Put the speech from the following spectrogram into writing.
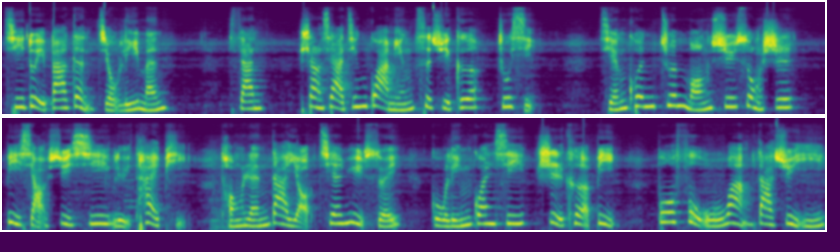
七兑八艮，九离门；三。上下经卦名次序歌朱熹：乾坤尊蒙虚宋诗，毕小续兮吕太匹。同人大有千玉随，古灵关兮事克毕。波复无望大续夷，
